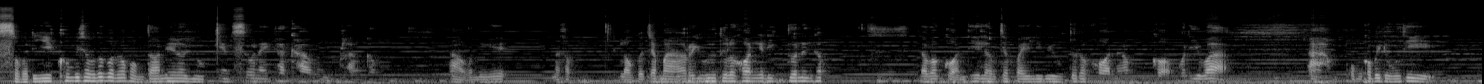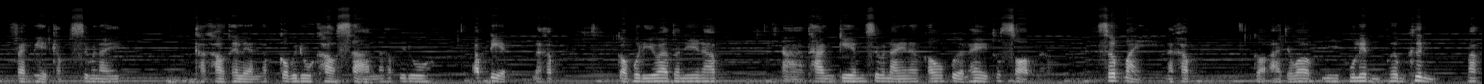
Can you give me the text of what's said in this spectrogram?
สวัสดีคุณผู้ชมทุกคนครับผมตอนนี้เราอยู่เกมโซนในข่าวข่าวอีกครั้งครับอ่าวันนี้นะครับ เราก็จะมารีวิวตัวละครกันอีกตัวหนึ่งครับ แต่ว่าก่อนที่เราจะไปรีวิวตัวละครนะครับ ก็พอดีว่า อ่า ผมก็ไปดูที่แฟนเพจครับซีมไนข่าวข่าวไทยแลนด์ครับก็ไปดูข่าวสารนะครับ ไปดูอัปเดตนะครับ ก็พอดีว่าตอนนี้นะครับ อ่าทางเกมซีมไนนะเขาเปิดให้ทดสอบนะครับเซิร์ฟใหม่นะครับ ก็อาจจะว่ามีผู้เล่นเพิ่มขึ้น มาก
